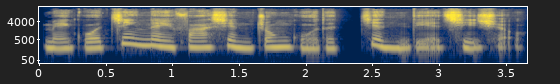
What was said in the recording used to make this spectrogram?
美国境内发现中国的间谍气球。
